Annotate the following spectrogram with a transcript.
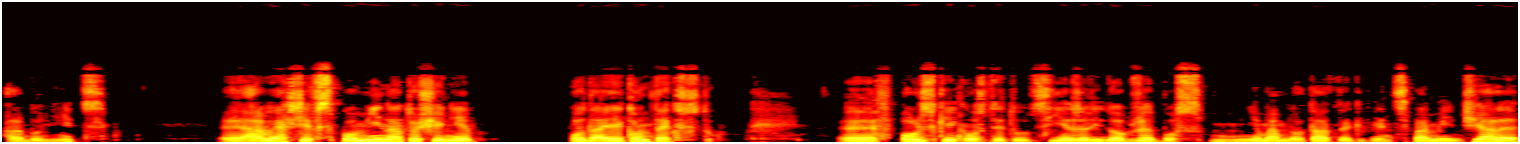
albo nic, e, albo jak się wspomina, to się nie podaje kontekstu. E, w polskiej konstytucji, jeżeli dobrze, bo nie mam notatek, więc z pamięci, ale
